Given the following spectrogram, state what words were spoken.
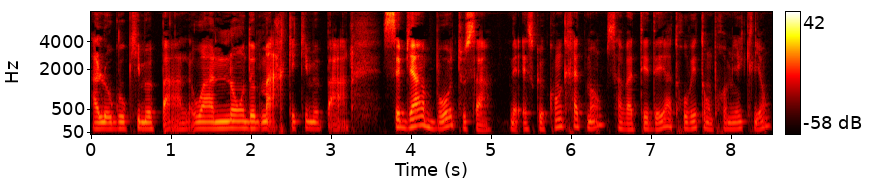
un, logo qui me parle ou un nom de marque qui me parle. C'est bien beau tout ça, mais est-ce que concrètement, ça va t'aider à trouver ton premier client?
